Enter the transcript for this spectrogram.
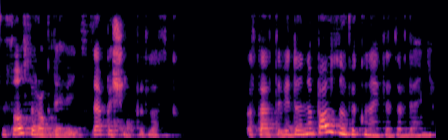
Число 49. Запишіть, будь ласка. Поставте відео на паузу, виконайте завдання.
